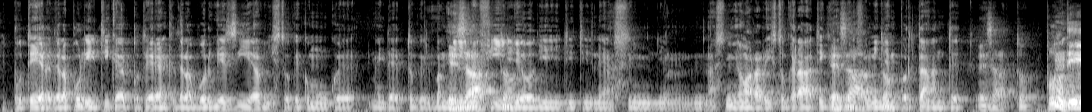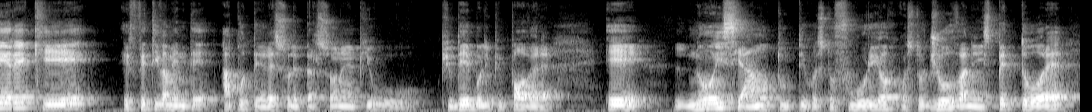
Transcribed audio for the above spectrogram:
il potere della politica, il potere anche della borghesia, visto che comunque mi hai detto che il bambino Esatto. è figlio di, di- di una, di una signora aristocratica, di una Esatto. famiglia importante. Esatto, potere che effettivamente ha potere sulle persone più, più deboli, più povere e noi siamo tutti questo furio, questo giovane ispettore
